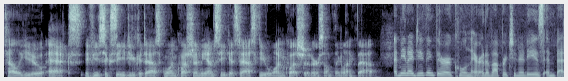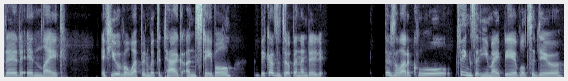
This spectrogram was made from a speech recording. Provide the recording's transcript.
tell you X. If you succeed, you get to ask one question, and the MC gets to ask you one question, or something like that. I mean, I do think there are cool narrative opportunities embedded in like if you have a weapon with the tag unstable, because it's open ended, there's a lot of cool things that you might be able to do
